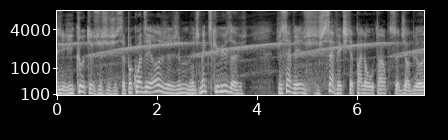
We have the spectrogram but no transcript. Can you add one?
écoute, je, je, je sais pas quoi dire. Je, m'excuse. Je, savais, je, je savais que j'étais pas à la hauteur pour ce job-là.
